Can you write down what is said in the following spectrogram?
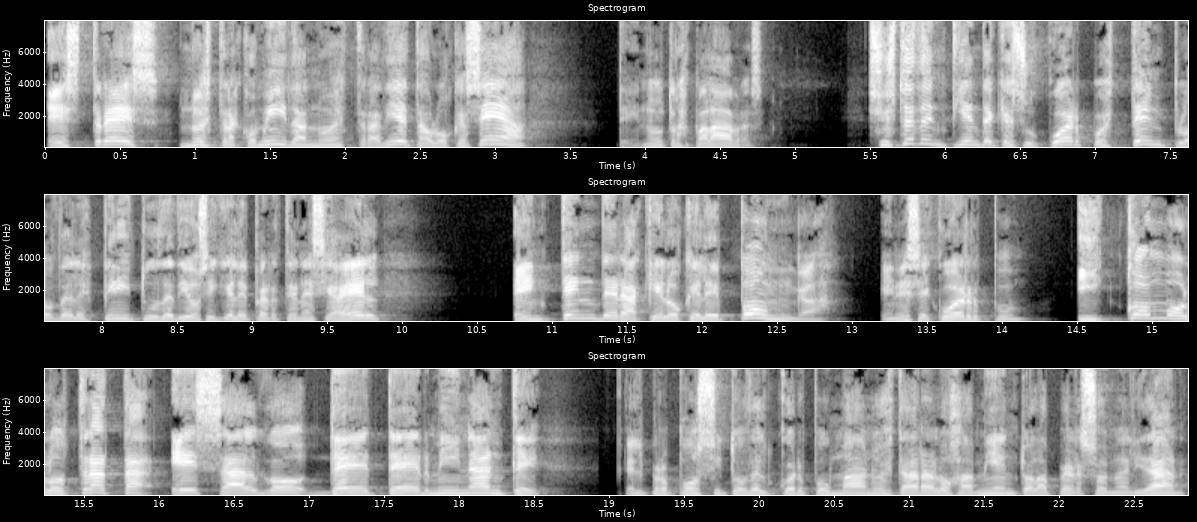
estrés, nuestra comida, nuestra dieta o lo que sea. En otras palabras, si usted entiende que su cuerpo es templo del Espíritu de Dios y que le pertenece a Él, entenderá que lo que le ponga en ese cuerpo y cómo lo trata es algo determinante. El propósito del cuerpo humano es dar alojamiento a la personalidad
